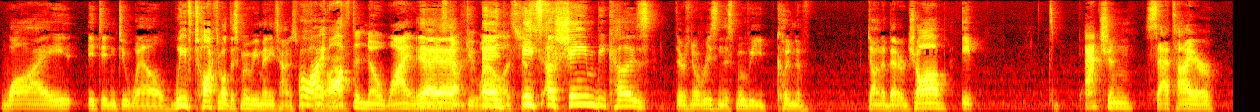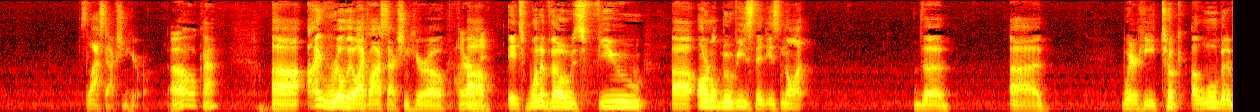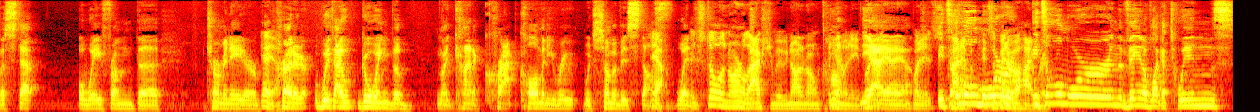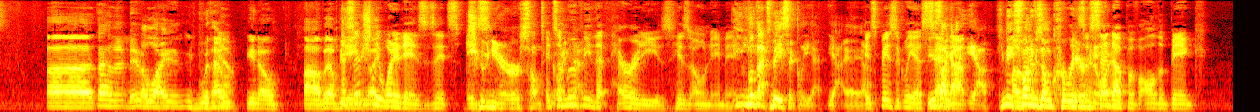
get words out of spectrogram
why it didn't do well. We've talked about this movie many times oh, before. I often know why movies yeah, yeah, yeah. don't do well. And it's just it's a shame because there's no reason this movie couldn't have done a better job. It, it's action, satire. It's Last Action Hero. oh, okay. Uh, I really like Last Action Hero. Clearly. Uh, it's one of those few uh, Arnold movies that is not the uh, where he took a little bit of a step away from the Terminator, Yeah, yeah. Predator, without going the like kind of crap comedy route, which some of his stuff Yeah, went. it's still an Arnold action movie, not an Arnold Yeah. comedy. But yeah, it- yeah, yeah. But it's it's a of- little more. It's a bit of a hybrid. It's a little more in the vein of like a twins, uh, you know, like without Yeah. you know, uh, without being Essentially, like, what it is is it's, it's junior or something. It's a like movie that. parodies his own image. That. Well, that's basically it. Yeah, yeah, yeah. It's basically a He's like, a, yeah, he makes of- fun of his own career. It's a in a send up of all the big,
